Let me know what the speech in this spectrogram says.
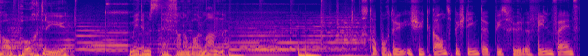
Top hoch 3 mit dem Stefano Bollmann. Das Top hoch 3 ist heute ganz bestimmt etwas für Filmfans.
